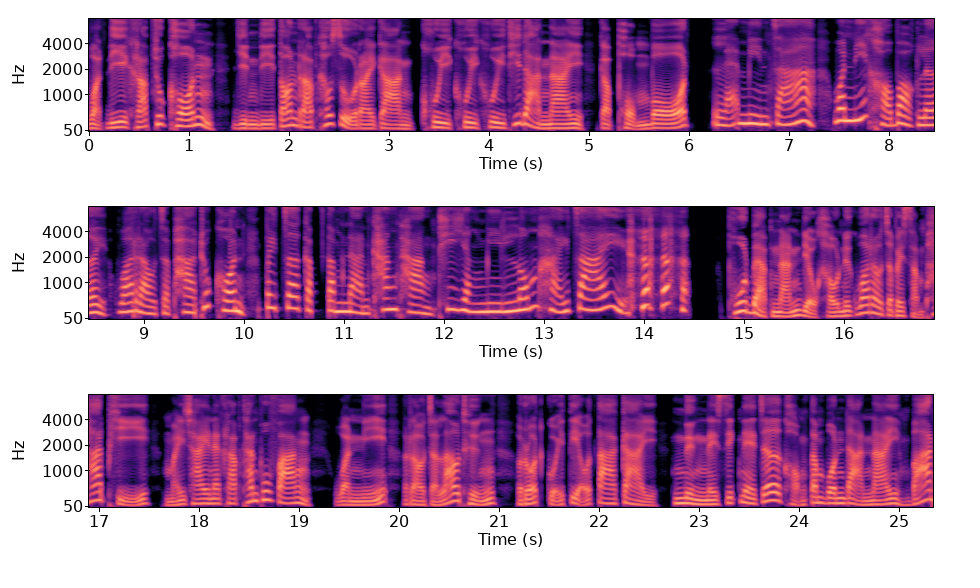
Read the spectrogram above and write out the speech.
หวัดดีครับทุกคน ยินดีต้อนรับเข้าสู่รายการคุยคุยคุยที่ด่านในกับผมโบ๊ทและมีนจ้า วันนี้ขอบอกเลยว่าเราจะพาทุกคนไปเจอกับตำนานข้างทางที่ยังมีลมหายใจ พูดแบบนั้นเดี๋ยวเขานึกว่าเราจะไปสัมภาษณ์ผี ไม่ใช่นะครับท่านผู้ฟัง วันนี้เราจะเล่าถึงรสก๋วยเตี๋ยวตาไก่หนึ่งในซิกเนเจอร์ของตำบลด่านในบ้าน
